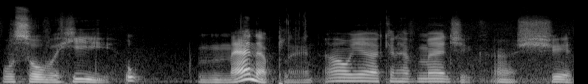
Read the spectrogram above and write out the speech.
What's over here? Oh, mana plant. Oh yeah, I can have magic. Ah, shit.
